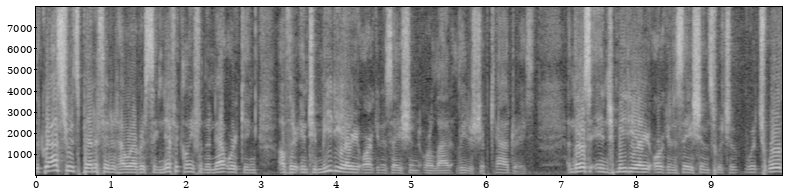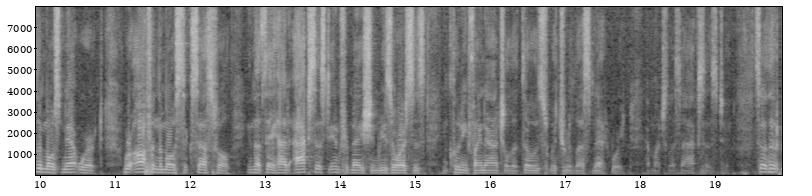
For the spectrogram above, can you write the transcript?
The grassroots benefited, however, significantly from the networking of their intermediary organization or leadership cadres. And those intermediary organizations, which, which were the most networked, were often the most successful in that they had access to information, resources, including financial, that those which were less networked had much less access to. So the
